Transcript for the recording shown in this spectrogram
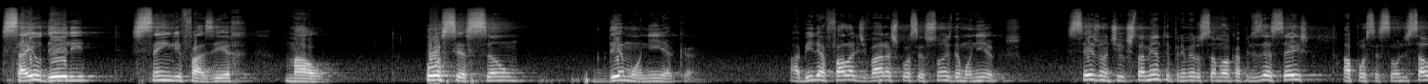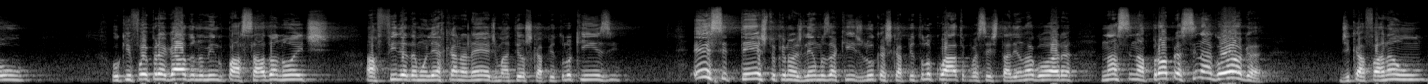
saiu dele sem lhe fazer mal. Possessão demoníaca. A Bíblia fala de várias possessões demoníacas. Seja no Antigo Testamento, em 1 Samuel capítulo 16, a possessão de Saul. O que foi pregado no domingo passado à noite, a filha da mulher cananeia de Mateus capítulo 15. Esse texto que nós lemos aqui de Lucas capítulo 4, que você está lendo agora, nasce na própria sinagoga de Cafarnaum.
